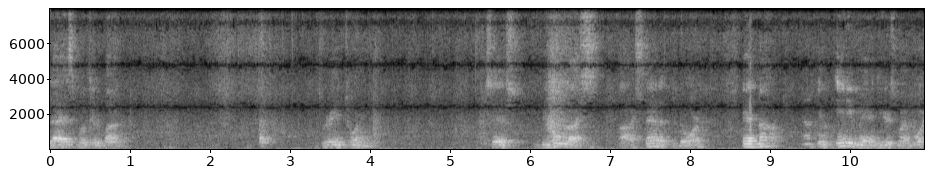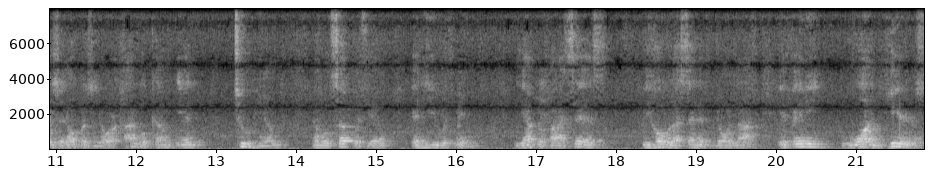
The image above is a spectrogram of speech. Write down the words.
Last book of the Bible. 3 and 20. Says, Behold, I, I stand at the door and knock. Uh-huh. If any man hears my voice and opens the door, I will come in to him and will sup with him and he with me. The Amplified says, Behold, I stand at the door and knock. If any one hears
